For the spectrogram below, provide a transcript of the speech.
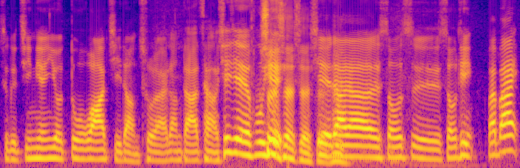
这个今天又多挖几档出来让大家参考。谢谢富旭，谢谢谢谢大家的收视收听，拜拜。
